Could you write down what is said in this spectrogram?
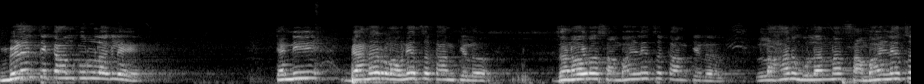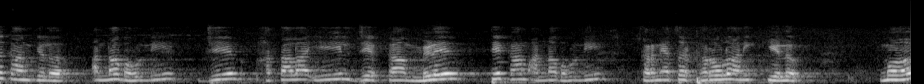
मिळेल ते काम करू लागले. त्यांनी बॅनर लावण्याचं काम केलं जनावरं सांभाळण्याचं काम केलं लहान मुलांना सांभाळण्याचं काम केलं. अण्णाभाऊंनी जे हाताला येईल जे काम मिळेल ते काम अण्णाभाऊंनी करण्याचं ठरवलं आणि केलं. मग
